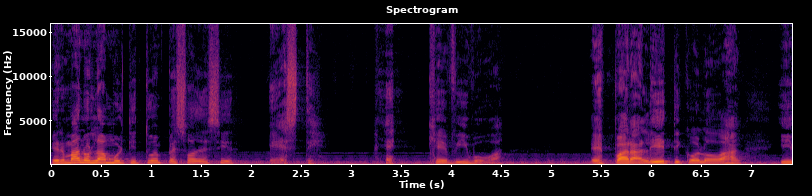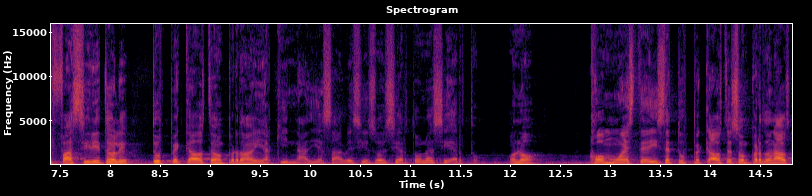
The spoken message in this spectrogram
Hermanos, la multitud empezó a decir, este, qué vivo va, es paralítico, lo bajan y facilito tus pecados te son perdonados. Y aquí nadie sabe si eso es cierto o no es cierto. ¿O no? ¿Cómo este dice tus pecados te son perdonados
